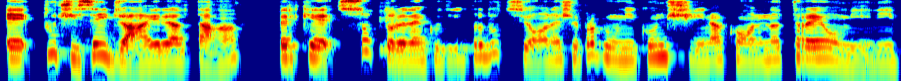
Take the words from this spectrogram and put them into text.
e tu ci sei già in realtà, perché sotto l'elenco di riproduzione c'è proprio un'iconcina con tre omini.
